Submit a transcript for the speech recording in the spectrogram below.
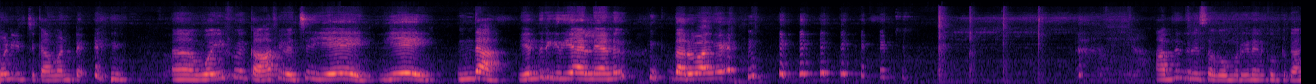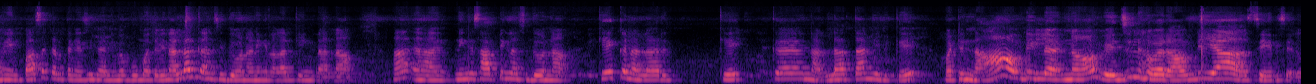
ஓடிடுச்சு கமெண்ட்டு. ஒய்ஃபு காஃபி வச்சு ஏய் ஏய் இந்தா எந்திரிக்கிறியா இல்லையான்னு தருவாங்க. அப்துல் திரி சகோ முருகன் கூப்பிட்டுருக்காங்க. என் பாசக்கர தங்கச்சி பூமா பூமாதேவி நல்லா இருக்காங்க சித்துவண்ணா நீங்கள் நல்லா இருக்கீங்களாண்ணா ஆ, நீங்கள் சாப்பிட்டீங்களா சித்துவண்ணா? கேட்க நல்லா இரு கேட்க நல்லா தான் இருக்குது பட் நான் அப்படி இல்லை நான் வெஜ் லவர் அப்படியா? சரி சரி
